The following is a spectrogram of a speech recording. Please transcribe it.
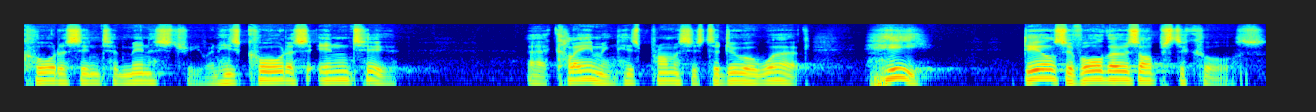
called us into ministry, when He's called us into uh, claiming His promises to do a work, He deals with all those obstacles,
